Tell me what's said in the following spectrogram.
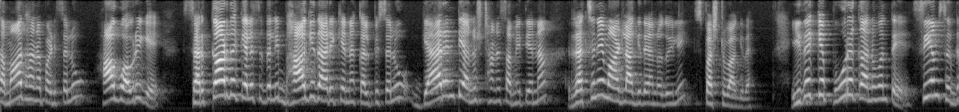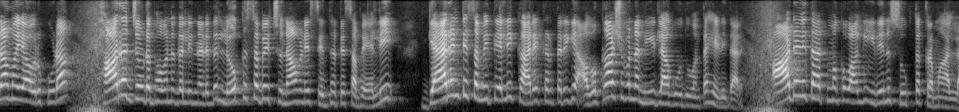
ಸಮಾಧಾನಪಡಿಸಲು ಹಾಗೂ ಅವರಿಗೆ ಸರ್ಕಾರದ ಕೆಲಸದಲ್ಲಿ ಭಾಗಿದಾರಿಕೆಯನ್ನು ಕಲ್ಪಿಸಲು ಗ್ಯಾರಂಟಿ ಅನುಷ್ಠಾನ ಸಮಿತಿಯನ್ನು ರಚನೆ ಮಾಡಲಾಗಿದೆ ಅನ್ನೋದು ಇಲ್ಲಿ ಸ್ಪಷ್ಟವಾಗಿದೆ. ಇದಕ್ಕೆ ಪೂರಕ ಅನ್ನುವಂತೆ ಸಿಎಂ ಸಿದ್ದರಾಮಯ್ಯ ಅವರು ಕೂಡ ಭಾರತ್ ಜೋಡ ಭವನದಲ್ಲಿ ನಡೆದ ಲೋಕಸಭೆ ಚುನಾವಣೆ ಸಿದ್ಧತೆ ಸಭೆಯಲ್ಲಿ ಗ್ಯಾರಂಟಿ ಸಮಿತಿಯಲ್ಲಿ ಕಾರ್ಯಕರ್ತರಿಗೆ ಅವಕಾಶವನ್ನು ನೀಡಲಾಗುವುದು ಅಂತ ಹೇಳಿದ್ದಾರೆ. ಆಡಳಿತಾತ್ಮಕವಾಗಿ ಇದೇನು ಸೂಕ್ತ ಕ್ರಮ ಅಲ್ಲ.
